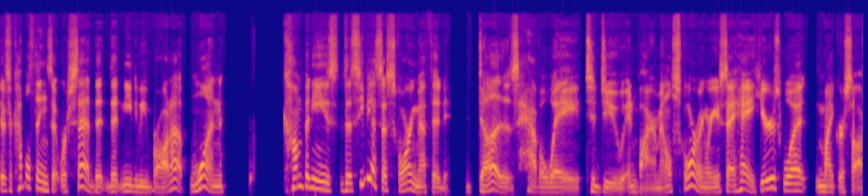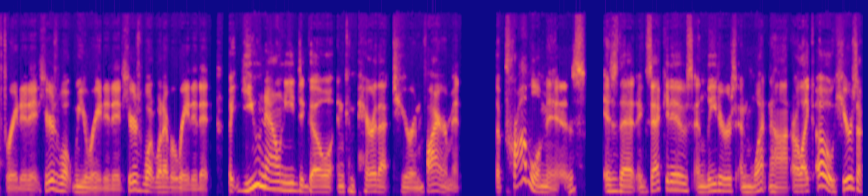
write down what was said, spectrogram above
there's a couple things that were said that that need to be brought up. One, companies, the CVSS scoring method does have a way to do environmental scoring where you say, hey, here's what Microsoft rated it, here's what we rated it, here's what whatever rated it. But you now need to go and compare that to your environment. The problem is, is that executives and leaders and whatnot are like, oh, here's a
